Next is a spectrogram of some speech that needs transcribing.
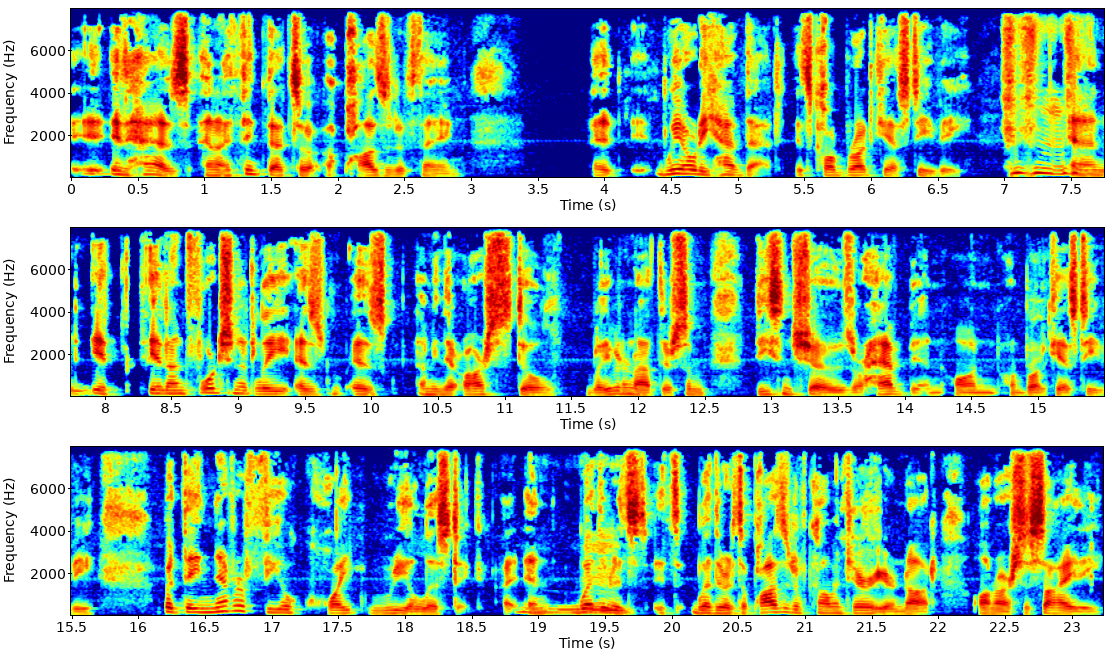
It, has, and I think that's a, a positive thing. It, it, we already have that. It's called broadcast TV, and it it unfortunately, as as I mean, there are still, believe it or not, there's some decent shows or have been on on broadcast TV, but they never feel quite realistic. And mm-hmm. whether it's it's whether it's a positive commentary or not on our society,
